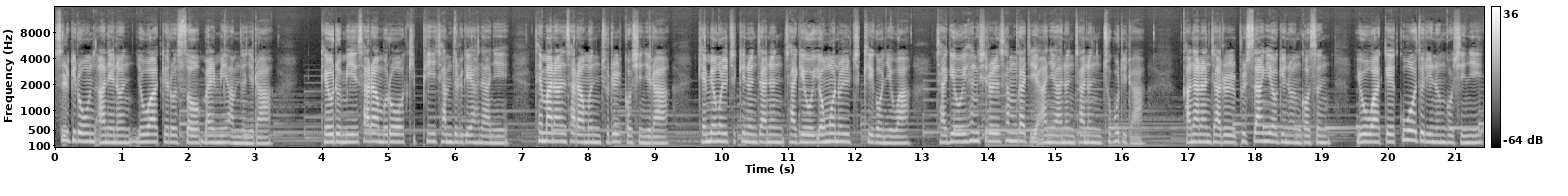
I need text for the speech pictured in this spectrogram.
슬기로운 아내는 여호와께로서 말미암느니라. 게으름이 사람으로 깊이 잠들게 하나니 태만한 사람은 줄일 것이니라. 계명을 지키는 자는 자기의 영혼을 지키거니와 자기의 행실을 삼가지 아니하는 자는 죽으리라. 가난한 자를 불쌍히 여기는 것은 여호와께 꾸어드리는 것이니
